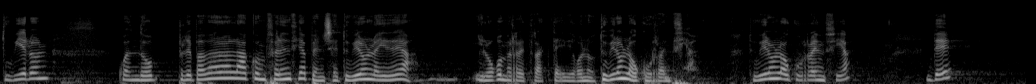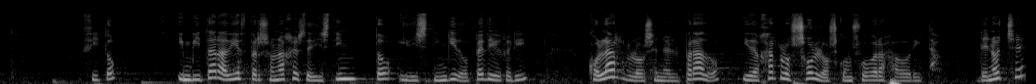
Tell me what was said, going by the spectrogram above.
tuvieron, cuando preparaba la conferencia pensé, tuvieron la idea, y luego me retracté y digo, no, tuvieron la ocurrencia. Tuvieron la ocurrencia de, cito, invitar a diez personajes de distinto y distinguido pedigree, colarlos en el Prado y dejarlos solos con su obra favorita. De noche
